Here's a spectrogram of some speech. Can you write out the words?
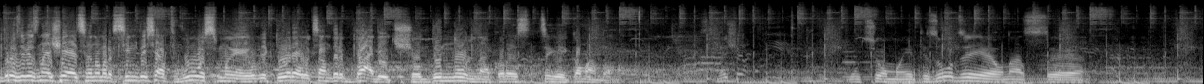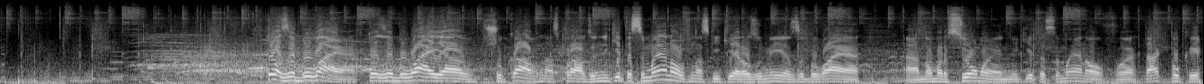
Друзі, відзначається номер 78 у Вікторії Олександр Бабіч. 1-0 на користь цієї команди. Ну що? У цьому епізоді у нас. е, Хто забиває? Хто забиває? Я шукав насправді Нікіта Семенов, наскільки я розумію, забиває е, номер 7 Нікіта Семенов. Так, поки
